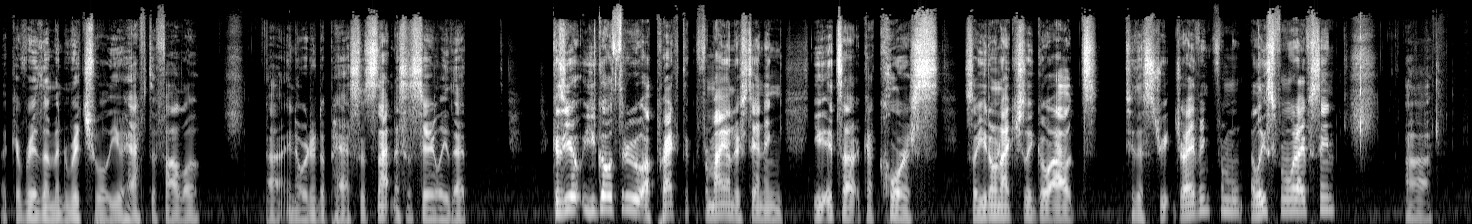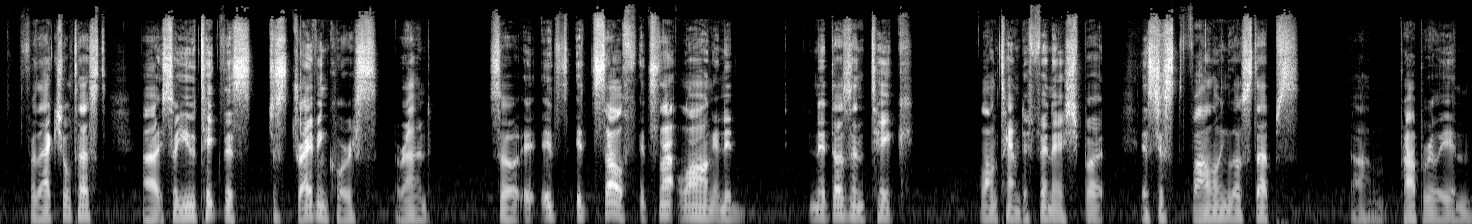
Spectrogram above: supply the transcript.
like a rhythm and ritual you have to follow uh, in order to pass. So it's not necessarily that because you you go through a practical. From my understanding, you it's a, like a course, so you don't actually go out to the street driving. From at least from what I've seen, uh, for the actual test. Uh, so you take this just driving course around. So it, it's itself it's not long and it and it doesn't take a long time to finish, but it's just following those steps um, properly and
